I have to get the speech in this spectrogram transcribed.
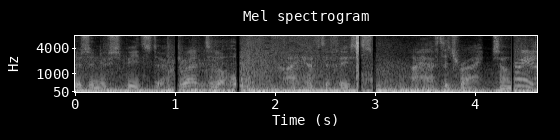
There's a new speedster. Threat to the whole... I have to face... I have to try. Three.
